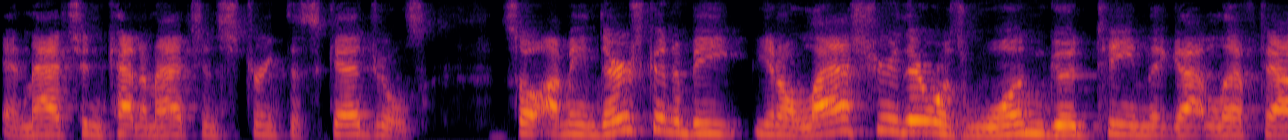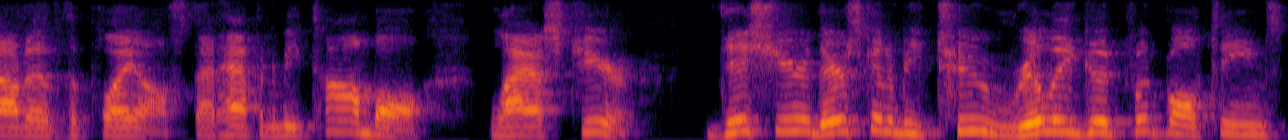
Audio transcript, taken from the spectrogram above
and matching kind of matching strength of schedules. So I mean, there's going to be, you know, last year there was one good team that got left out of the playoffs. That happened to be Tomball last year. This year, there's going to be two really good football teams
